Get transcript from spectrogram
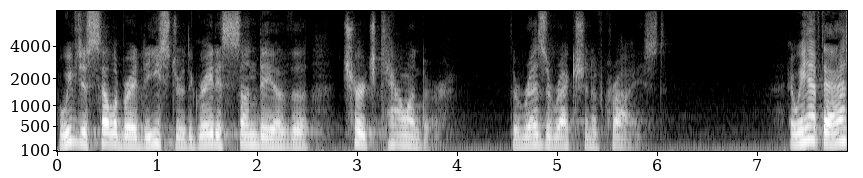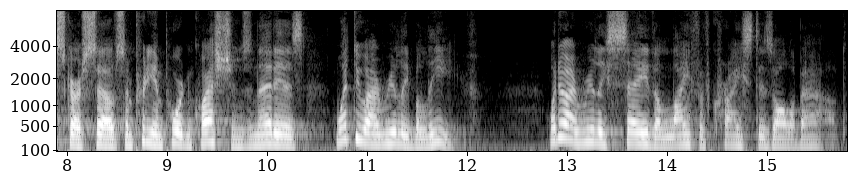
We've just celebrated Easter, the greatest Sunday of the church calendar, the resurrection of Christ. And we have to ask ourselves some pretty important questions, and that is what do I really believe? What do I really say the life of Christ is all about?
